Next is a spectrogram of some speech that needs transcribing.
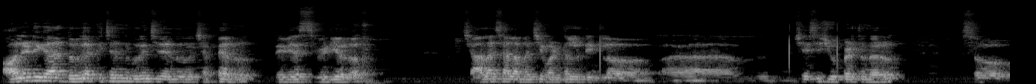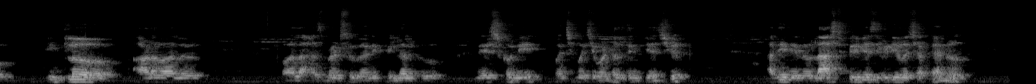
ఆల్రెడీగా దుర్గా కిచెన్ గురించి నేను చెప్పాను ప్రీవియస్ వీడియోలో. చాలా చాలా మంచి వంటలు దీంట్లో చేసి చూపెడుతున్నారు. సో ఇంట్లో ఆడవాళ్ళు వాళ్ళ హస్బెండ్స్ కానీ పిల్లలకు నేర్చుకొని మంచి మంచి వంటలు తినిపించచ్చు అది నేను లాస్ట్ ప్రీవియస్ వీడియోలో చెప్పాను.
